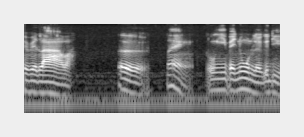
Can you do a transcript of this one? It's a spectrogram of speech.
สียเวลาว่ะ เออ แม่งตรงนี้ไปนู่นเลยก็ดี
